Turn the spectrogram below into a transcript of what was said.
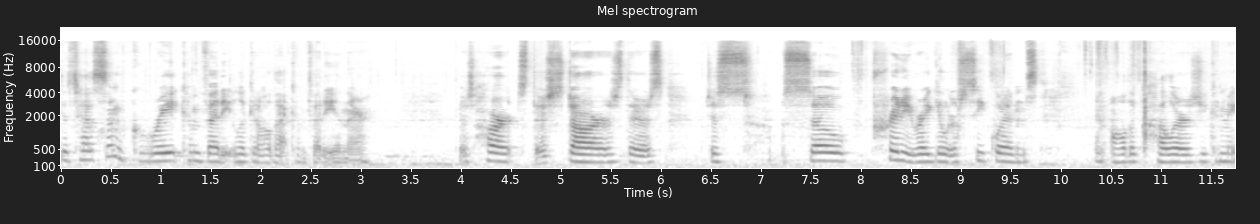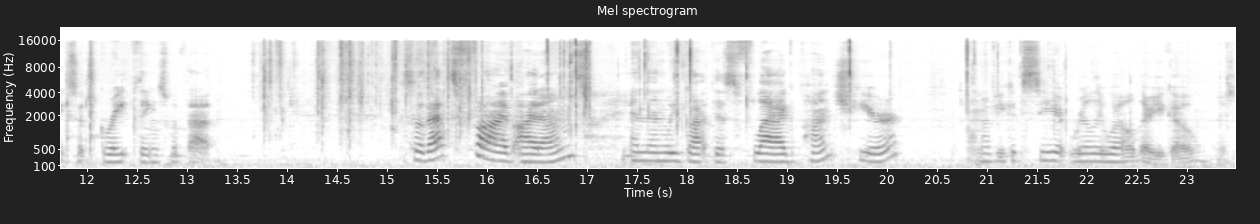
This has some great confetti. Look at all that confetti in there. There's hearts, there's stars, there's just so pretty regular sequins and all the colors. You can make such great things with that. So that's five items. And then we've got this flag punch here. I don't know if you could see it really well. There you go. There's,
